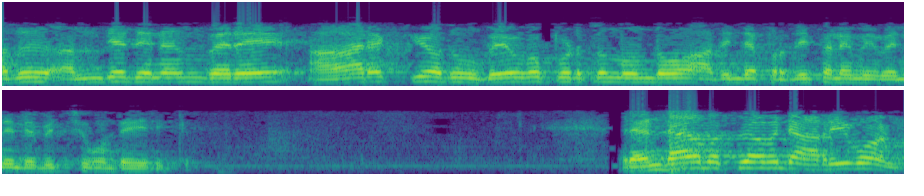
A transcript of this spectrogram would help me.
അത് അന്ത്യദിനം വരെ ആരൊക്കെയോ അത് ഉപയോഗപ്പെടുത്തുന്നുണ്ടോ? അതിന്റെ പ്രതിഫലം ഇവന് ലഭിച്ചുകൊണ്ടേയിരിക്കും. രണ്ടാമത്തെ അവന്റെ അറിവാണ്.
